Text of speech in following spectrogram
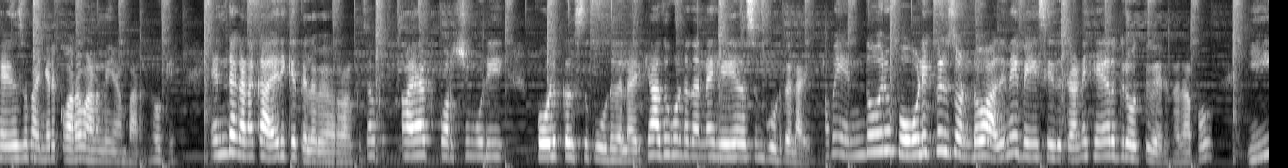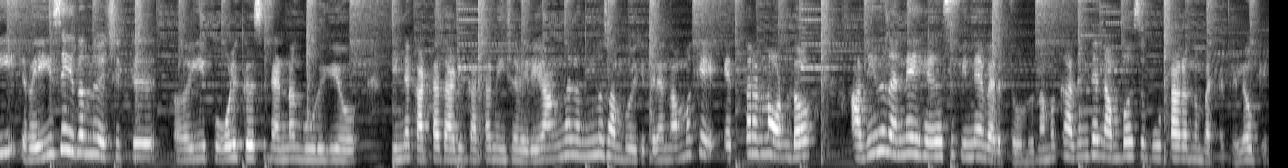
ഹെയർസ് ഭയങ്കര കുറവാണെന്ന് ഞാൻ പറഞ്ഞു. ഓക്കെ എന്റെ കണക്കായിരിക്കത്തില്ല വേറെ ആൾക്ക് ചിലപ്പോൾ അയാൾക്ക് കുറച്ചും കൂടി ഫോളിക്കിൾസ് കൂടുതലായിരിക്കും. അതുകൊണ്ട് തന്നെ ഹെയർസും കൂടുതലായിരിക്കും. അപ്പോൾ എന്തോരം പോളിക്കിൾസ് ഉണ്ടോ അതിനെ ബേസ് ചെയ്തിട്ടാണ് ഹെയർ ഗ്രോത്ത് വരുന്നത്. അപ്പോൾ ഈ റേസ് ചെയ്തെന്ന് വെച്ചിട്ട് ഈ പോളിക്കിൾസിന്റെ എണ്ണം കൂടുകയോ പിന്നെ കട്ട താടി കട്ട മീശ വരികയോ അങ്ങനെയൊന്നും സംഭവിക്കത്തില്ല. നമുക്ക് എത്ര എണ്ണം ഉണ്ടോ അതിൽ നിന്ന് തന്നെ ഹെയർസ് പിന്നെ വരത്തുള്ളൂ. നമുക്ക് അതിന്റെ നമ്പേഴ്സ് കൂട്ടാനൊന്നും പറ്റത്തില്ല. ഓക്കെ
